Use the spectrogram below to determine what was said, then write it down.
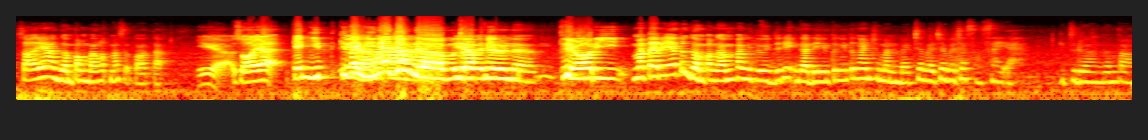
Soalnya gampang banget masuk ke otak. Iya, soalnya kayak gitu, kita Iya, gini aja udah iya, menerapin bener-bener. teori. Materinya tuh gampang-gampang gitu. Jadi nggak dihitung-hitungan cuman baca baca selesai ya. Gitu doang gampang.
